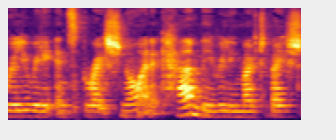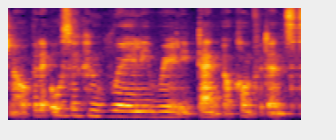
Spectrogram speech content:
really, really inspirational and it can be really motivational, but it also can really, really dent your confidence.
